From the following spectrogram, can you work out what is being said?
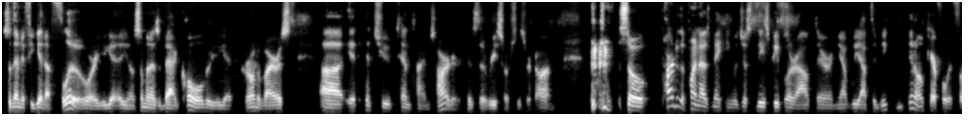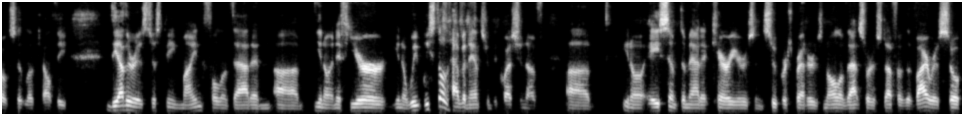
So then, if you get a flu or you get you know someone has a bad cold or you get coronavirus, uh, it hits you ten times harder because the resources are gone. so part of the point I was making was just these people are out there, and yet we have to be, you know, careful with folks that look healthy. The other is just being mindful of that, and uh, you know, and if you're, you know, we we still haven't answered the question of, uh, you know, asymptomatic carriers and super spreaders and all of that sort of stuff of the virus. So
